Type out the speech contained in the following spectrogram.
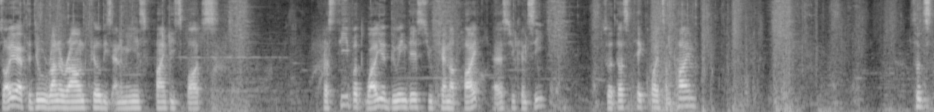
So all you have to do, run around, kill these enemies, find these spots, press T, but while you're doing this you cannot fight, as you can see. So it does take quite some time. So it's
